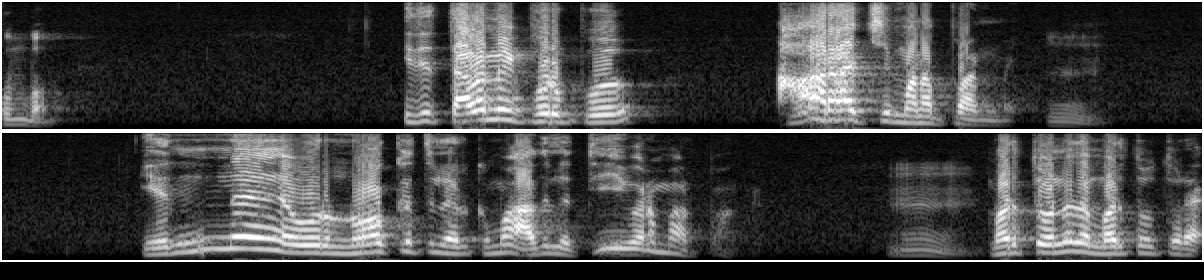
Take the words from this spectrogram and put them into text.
கும்பம். இது தலைமை பொறுப்பு ஆராய்ச்சி மனப்பான்மை. என்ன ஒரு நோக்கத்துல இருக்குமோ அதுல தீவிரமா இருப்பாங்க. மருத்துவம்னா மருத்துவத்துறை.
